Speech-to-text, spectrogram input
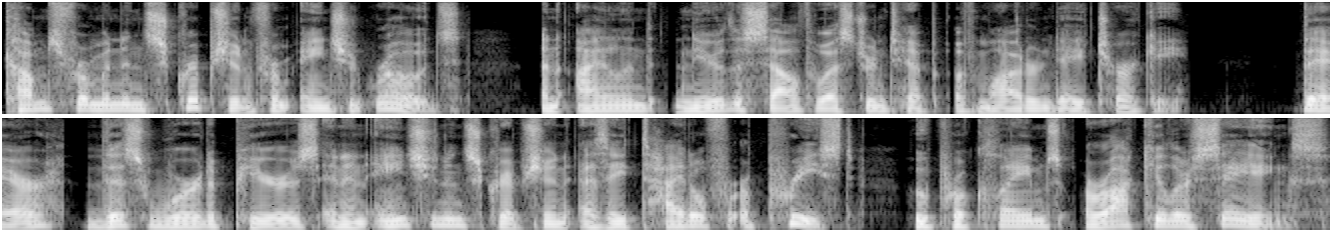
comes from an inscription from ancient Rhodes, an island near the southwestern tip of modern day Turkey. There, this word appears in an ancient inscription as a title for a priest who proclaims oracular sayings.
